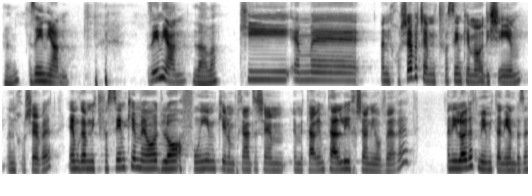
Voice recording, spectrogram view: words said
כן. זה עניין. זה עניין. למה? כי הם... אני חושבת שהם נתפסים כמאוד אישיים, אני חושבת. הם גם נתפסים כמאוד לא אפויים, כאילו מבחינת זה שהם מתארים תהליך שאני עוברת. אני לא יודעת מי מתעניין בזה,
